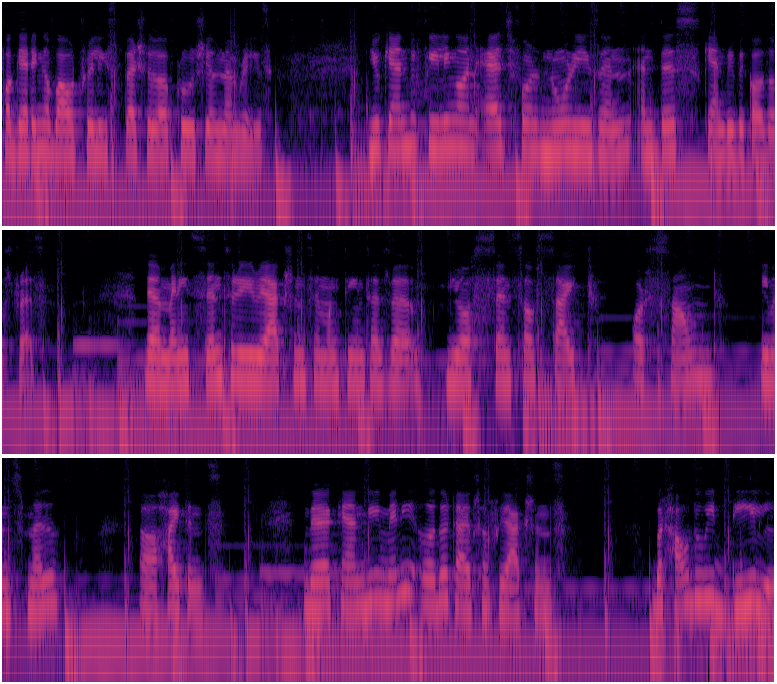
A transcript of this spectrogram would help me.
forgetting about really special or crucial memories. You can be feeling on edge for no reason, and this can be because of stress. There are many sensory reactions among teens as well. Your sense of sight or sound, even smell, uh, heightens. There can be many other types of reactions. But how do we deal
